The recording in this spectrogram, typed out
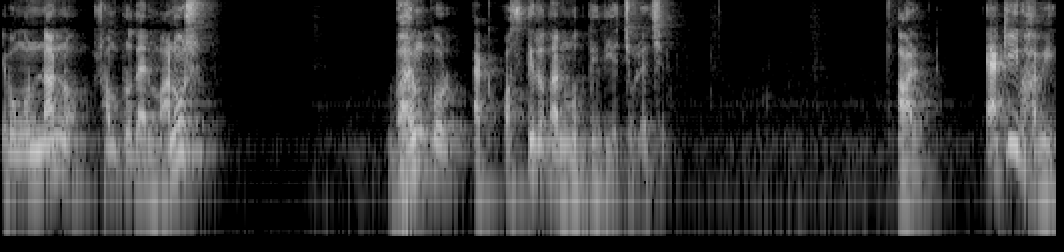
এবং অন্যান্য সম্প্রদায়ের মানুষ ভয়ঙ্কর এক অস্থিরতার মধ্যে দিয়ে চলেছে। আর একইভাবে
